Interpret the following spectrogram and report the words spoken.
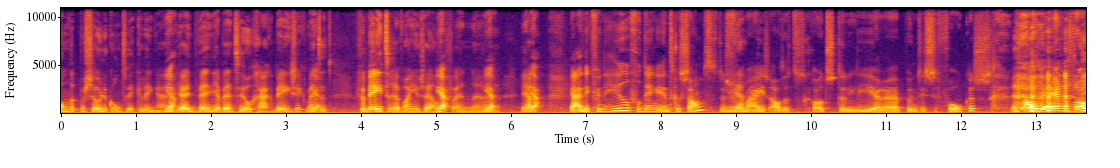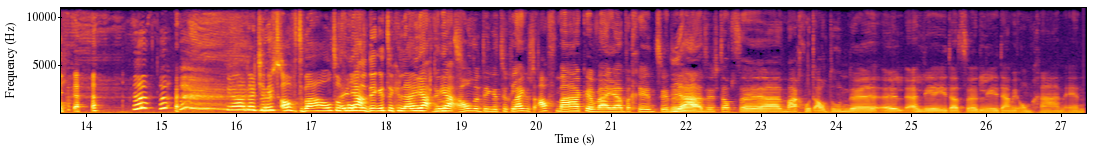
van de persoonlijke ontwikkeling hè? Ja. Jij, ben- jij bent heel graag bezig met Ja. het verbeteren van jezelf. Ja. En, eh, Ja. ja. Ja. En ik vind heel veel dingen interessant. Dus voor mij is altijd het grootste leerpunt is de focus. Houden ergens op. Ja, dat je Dus- niet afdwaalt of Ja. honderd dingen tegelijk ja, doet. ja, honderd dingen tegelijk. Dus afmaken waar je begint inderdaad. Dus dat, eh, maar goed, aldoende eh, leer, je dat, leer je daarmee omgaan. En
